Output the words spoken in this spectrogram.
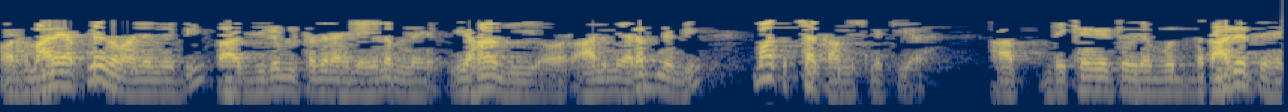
اور ہمارے اپنے زمانے میں بھی بعض القدر اہل علم نے یہاں بھی اور عالم عرب نے بھی بہت اچھا کام اس میں کیا ہے۔ آپ دیکھیں گے تو جب وہ بتا دیتے ہیں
